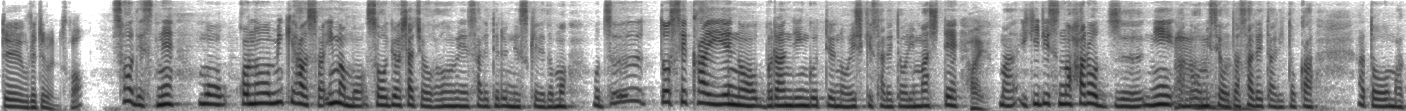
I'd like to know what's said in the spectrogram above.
て売れてるんですか？そうですね。もう、このミキハウスは今も創業社長が運営されてるんですけれども、もうずっと世界へのブランディングっていうのを意識されておりまして、はい、まあ、イギリスのハロッズにあのお店を出されたりとか、あと、まあ、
